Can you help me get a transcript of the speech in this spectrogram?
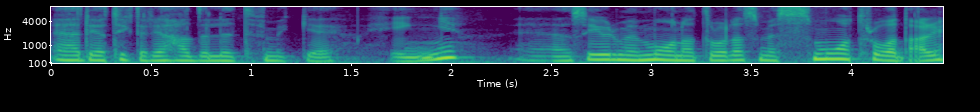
Eh, där jag tyckte att jag hade lite för mycket häng. Så jag gjorde med monotrådar som är små trådar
